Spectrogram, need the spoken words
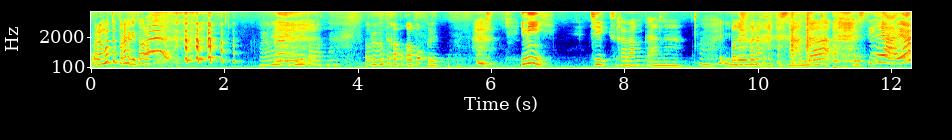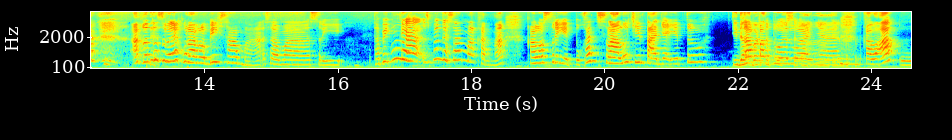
Orang mah tuh pernah ditolak. Orang mau minum ditolak nah. Orang tuh kapok-kapok deh. Ini cik sekarang teh Ana. Bagaimana kaki sanda? Besti. Ya ya. Aku tuh sebenarnya kurang lebih sama sama Sri tapi enggak sebenarnya enggak sama karena kalau Sri itu kan selalu cintanya itu Tidak dapat bertepuk dua-duanya kalau aku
